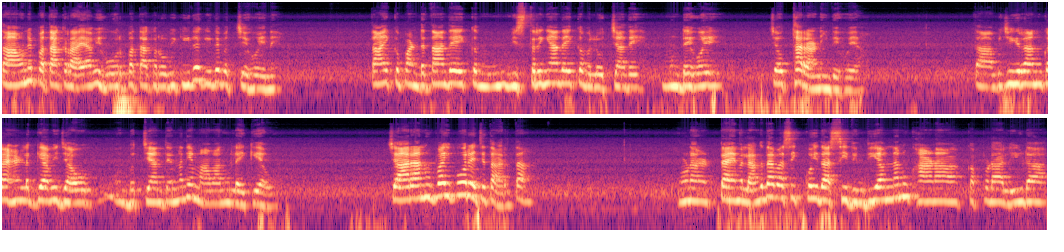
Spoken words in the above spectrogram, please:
ਤਾਂ ਉਹਨੇ ਪਤਾ ਕਰਾਇਆ ਵੀ ਹੋਰ ਪਤਾ ਕਰੋ ਵੀ ਕਿਹਦੇ ਕਿਹਦੇ ਬੱਚੇ ਹੋਏ ਨੇ। ਤਾਂ ਇੱਕ ਪੰਡਤਾਂ ਦੇ, ਇੱਕ ਮਿਸਤਰੀਆਂ ਦੇ, ਇੱਕ ਬਲੋਚਾਂ ਦੇ ਮੁੰਡੇ ਹੋਏ, ਚੌਥਾ ਰਾਣੀ ਦੇ ਹੋਇਆ। ਤਾਂ ਵਜ਼ੀਰਾਂ ਨੂੰ ਕਹਿਣ ਲੱਗਿਆ ਵੀ ਜਾਓ, ਬੱਚਿਆਂ ਤੇ ਉਹਨਾਂ ਦੀਆਂ ਮਾਵਾਂ ਨੂੰ ਲੈ ਕੇ ਆਓ। ਚਾਰਾਂ ਨੂੰ ਭਾਈ ਭੋਰੇ ਚ ਧਰਤਾ। ਹੁਣ ਟਾਈਮ ਲੰਘਦਾ ਬਸ ਇੱਕੋ ਹੀ ਦਾਸੀ ਦਿੰਦੀ ਆ। ਉਹਨਾਂ ਨੂੰ ਖਾਣਾ, ਕੱਪੜਾ, ਲੀੜਾ,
